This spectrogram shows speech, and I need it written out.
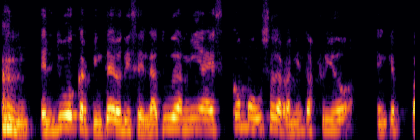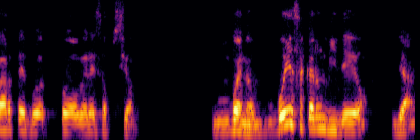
El dúo carpintero dice, la duda mía es cómo uso la herramienta Frido, en qué parte puedo ver esa opción. Bueno, voy a sacar un video, ¿ya?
